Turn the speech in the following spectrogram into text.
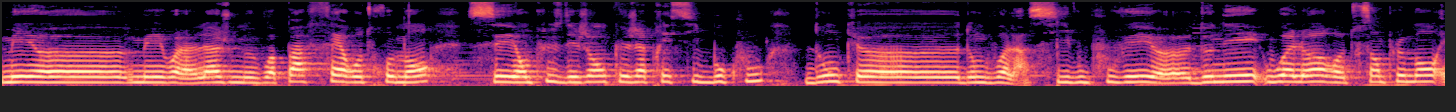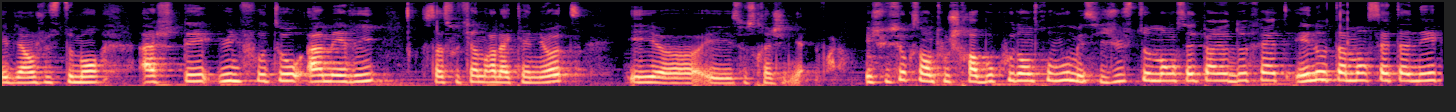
Mais, euh, mais voilà, là, je ne me vois pas faire autrement. C'est en plus des gens que j'apprécie beaucoup. Donc, euh, voilà, si vous pouvez euh, donner ou alors tout simplement, et eh bien justement, acheter une photo à mairie, ça soutiendra la cagnotte et, ce serait génial. Et je suis sûre que ça en touchera beaucoup d'entre vous, mais si justement cette période de fête, et notamment cette année,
